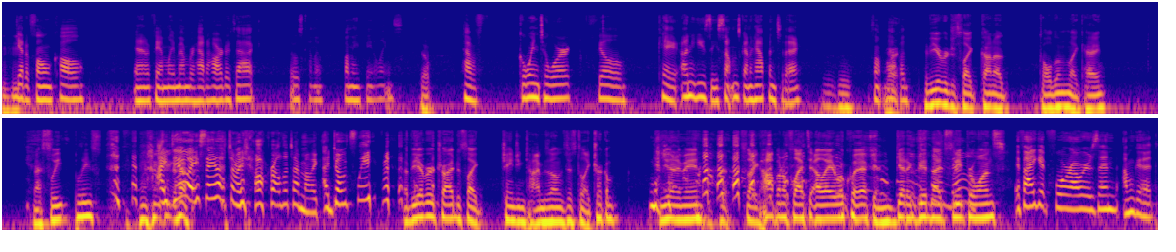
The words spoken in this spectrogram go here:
mm-hmm. Get a phone call, and a family member had a heart attack. Those kind of funny feelings. Yep. Have go into work, feel okay, uneasy. Something's going to happen today. Mm-hmm. Something Right. happened. Have you ever just like kind of told him like, "Hey, can I sleep, please"? I do. I say that to my daughter all the time. I'm like, I don't sleep. Have you ever tried just like changing time zones just to like trick them? You know what I mean? it's like hop on a flight to LA real quick and get a good night's sleep for once. if I get four hours in, I'm good.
